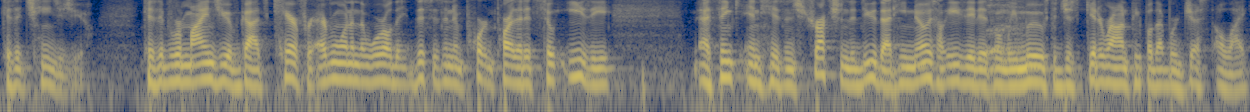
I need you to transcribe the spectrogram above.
because it changes you because it reminds you of God's care for everyone in the world. That this is an important part, that it's so easy. I think in his instruction to do that, he knows how easy it is when we move to just get around people that were just alike.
